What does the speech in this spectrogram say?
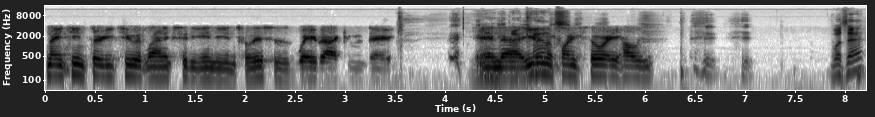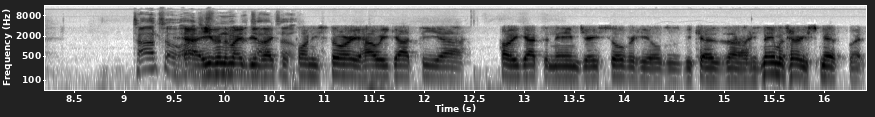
1932 Atlantic City Indians. So this is way back in the day. and uh, even the counts. funny story how he What's that? Tonto. Yeah, even there might be like the funny story how he got the uh, how he got the name Jay Silverheels was because uh, his name was Harry Smith, but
